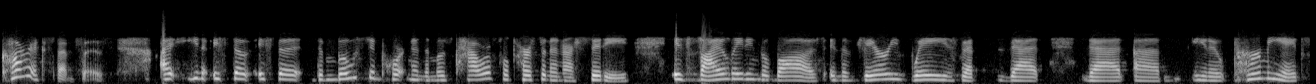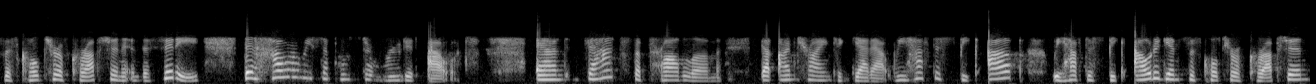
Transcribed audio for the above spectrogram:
car expenses. I, you know, if the if the the most important and the most powerful person in our city is violating the laws in the very ways that that that um, you know permeates this culture of corruption in the city, then how are we supposed to root it out? And that's the problem that I'm trying to get at. We have to speak up. We have to speak out against this culture of corruption.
